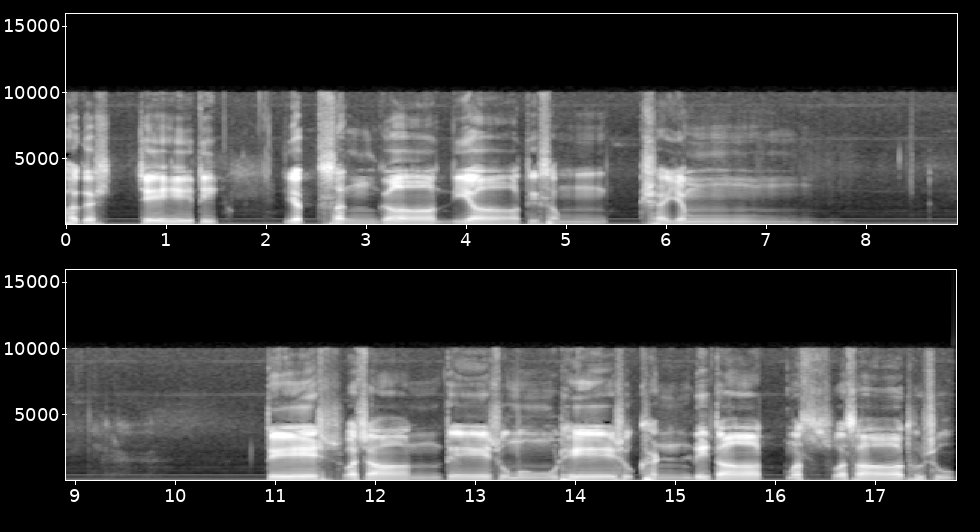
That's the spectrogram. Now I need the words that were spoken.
भगश्चेति यत्सङ्गाद्याति संक्षयम् तेष्वशान्तेषु मूढेषु खण्डितात्मस्वसाधुषु।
